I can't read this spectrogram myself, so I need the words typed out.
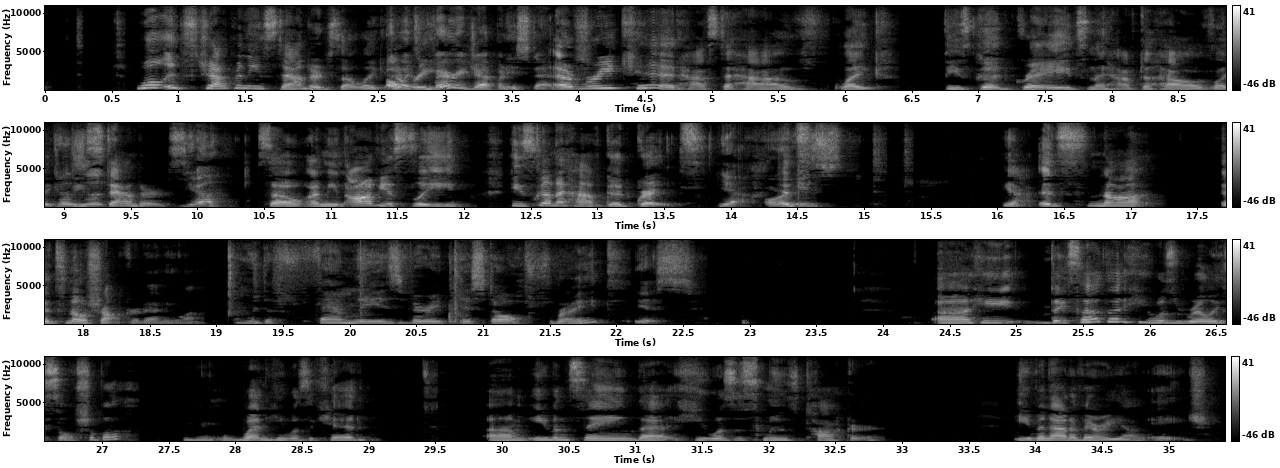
well, it's Japanese standards though. Like Oh, every it's very Japanese standards. every kid has to have like these good grades, and they have to have like Because these it- standards. Yeah. So I mean, obviously, he's gonna have good grades. Yeah. Or It's- he's. Yeah, it's not. It's no shocker to anyone, The family is very pissed off. right? Yes. Uh, he. They said that he was really sociable Mhm. when he was a kid. Um, even saying that he was a smooth talker, even at a very young age.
